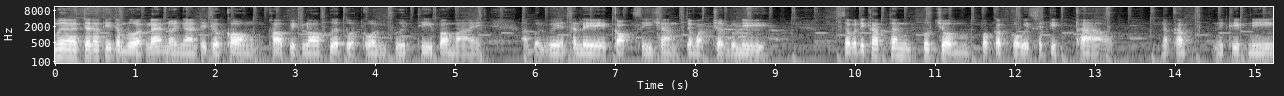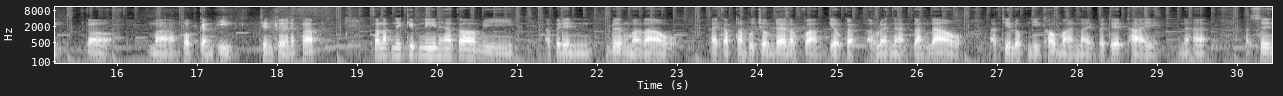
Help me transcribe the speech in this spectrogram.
เมื่อเจ้าหน้าที่ตำรวจและหน่วยงานที่เกี่ยวข้องเข้าปิดล้อมเพื่อตรวจค้นพื้นที่เป้าหมาย บริเวณทะเลเกาะสีชัง จังหวัดชลบุรี สวัสดีครับท่านผู้ชมพบกับโกวิทสกิจข่าวนะครับ ในคลิปนี้ก็มาพบกันอีกเช่นเคยนะครับสำหรับในคลิปนี้นะฮะก็มีประเด็นเรื่องมาเล่า ให้กับท่านผู้ชมได้รับฟังเกี่ยวกับแรงงานต่างด้าวอ่าที่หลบหนีเข้ามาในประเทศไทยนะฮะ ซึ่ง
